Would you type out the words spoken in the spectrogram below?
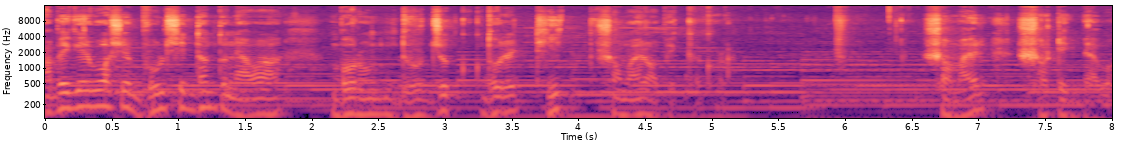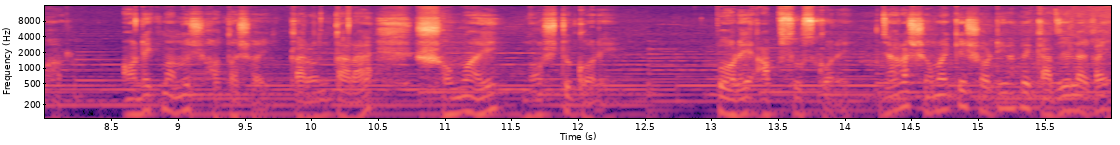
আবেগের বশে ভুল সিদ্ধান্ত নেওয়া বরং ধৈর্য ধরে ঠিক সময়ের অপেক্ষা করা। সময়ের সঠিক ব্যবহার। অনেক মানুষ হতাশ হয় কারণ তারা সময় নষ্ট করে, পরে আফসোস করে। যারা সময়কে সঠিকভাবে কাজে লাগায়,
